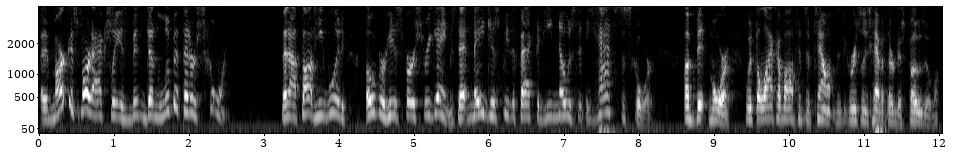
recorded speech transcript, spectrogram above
Uh, Marcus Smart actually has been done a little bit better scoring than I thought he would over his first three games. That may just be the fact that he knows that he has to score a bit more with the lack of offensive talent that the Grizzlies have at their disposal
